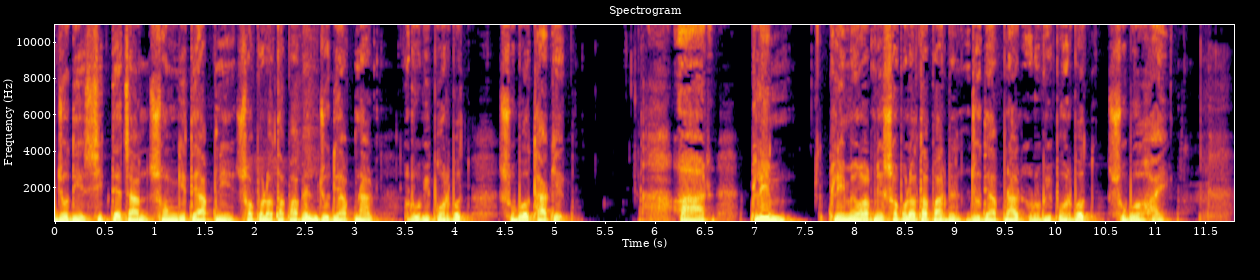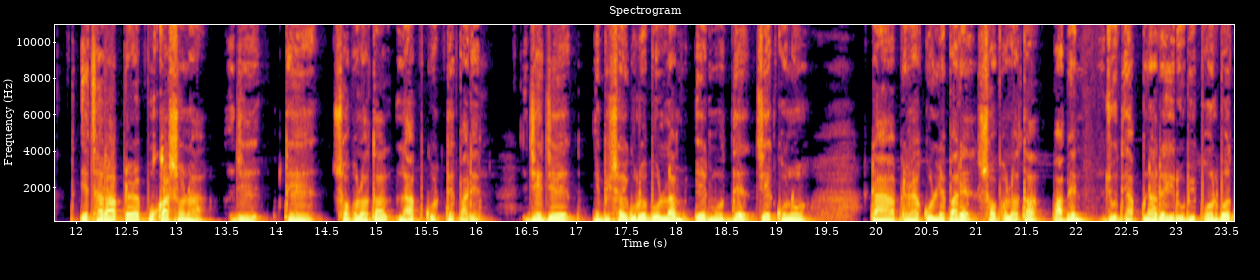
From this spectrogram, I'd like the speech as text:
যদি শিখতে চান, সঙ্গীতে আপনি সফলতা পাবেন, যদি আপনার রবি পর্বত শুভ থাকে। আর ফিল্ম, ফিল্মেও আপনি সফলতা পাবেন যদি আপনার রবি পর্বত শুভ হয়। এছাড়া আপনারা প্রকাশনা যেতে সফলতা লাভ করতে পারেন। যে যে বিষয়গুলো বললাম, এর মধ্যে যে কোনোটা আপনারা করলে পারে সফলতা পাবেন। যদি আপনার এই রবি পর্বত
